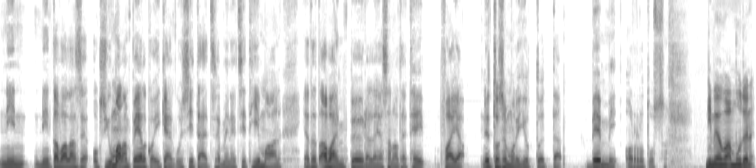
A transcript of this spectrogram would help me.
niin, niin tavallaan se, onko Jumalan pelko ikään kuin sitä, että sä menet sit himaan, jätät avaimen pöydälle ja sanot, että hei Faija, nyt on semmoinen juttu, että Bemmi on rutussa. Nimenomaan muuten,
